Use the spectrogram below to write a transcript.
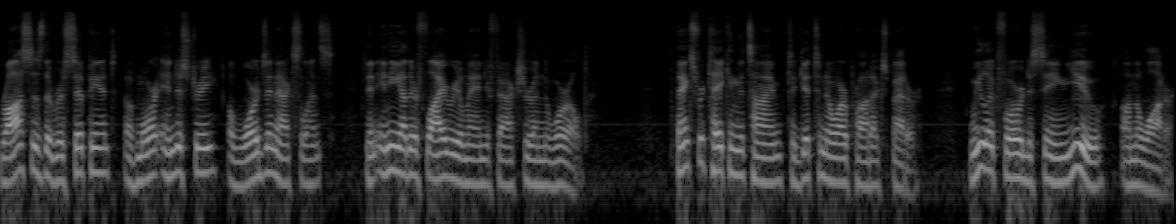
Ross is the recipient of more industry awards and excellence than any other fly reel manufacturer in the world. Thanks for taking the time to get to know our products better. We look forward to seeing you on the water.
